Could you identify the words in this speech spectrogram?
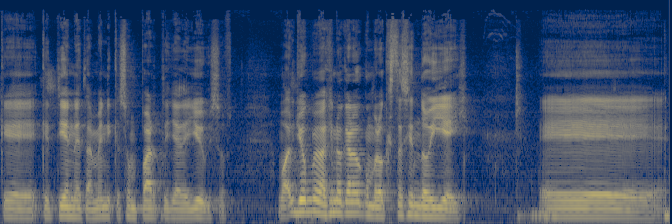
que, que tiene también y que son parte ya de Ubisoft. Yo me imagino que algo como lo que está haciendo EA. Eh,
